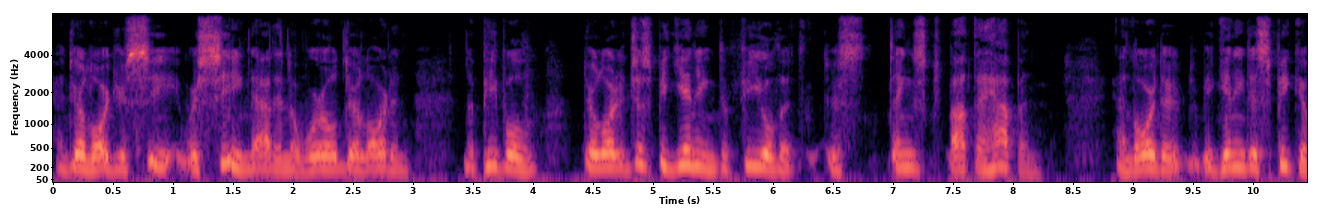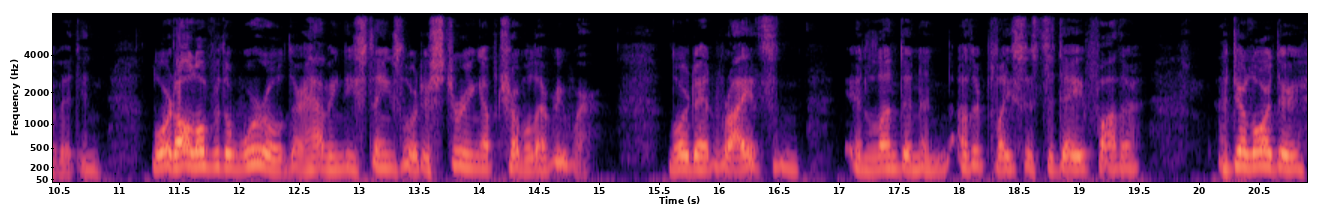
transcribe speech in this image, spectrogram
And dear Lord, you see, we're seeing that in the world, dear Lord, and the people, dear Lord, are just beginning to feel that there's things about to happen. And Lord, they're beginning to speak of it. And Lord, all over the world, they're having these things, Lord, they're stirring up trouble everywhere. Lord, they had riots in, in London and other places today, Father. And dear Lord, they're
